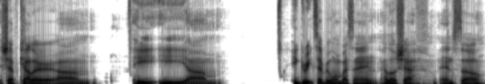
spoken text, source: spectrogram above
Chef Keller, um, he he um, he greets everyone by saying "Hello, Chef," and so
